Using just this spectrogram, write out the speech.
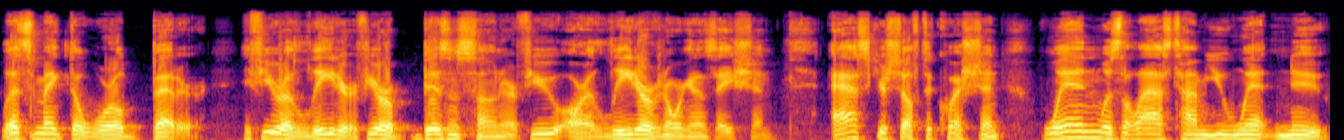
Let's make the world better. If you're a leader, if you're a business owner, if you are a leader of an organization, ask yourself the question when was the last time you went new?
